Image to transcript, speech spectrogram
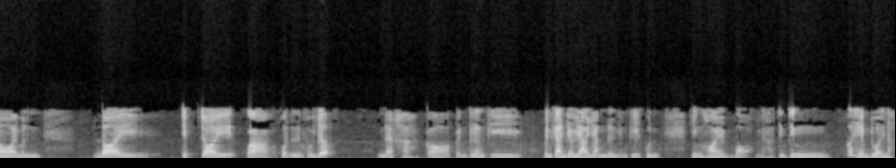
น้อยมันด้อยจิบจอยกว่าคนอื่นเขาเยอะ นะคะ ก็เป็นเรื่องที่เป็นการเยียวยาอย่างหนึ่งอย่างที่คุณหญิงห้อยบอกนะคะ จริง ๆก็เห็นด้วยนะ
